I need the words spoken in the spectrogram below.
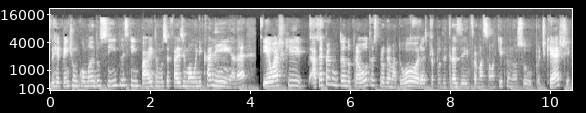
de repente, um comando simples que em Python você faz em uma única linha, né? E eu acho que, até perguntando para outras programadoras, para poder trazer informação aqui para o nosso podcast,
